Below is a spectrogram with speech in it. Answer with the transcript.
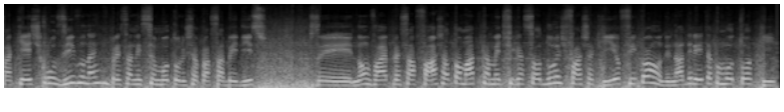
isso aqui é exclusivo, né? Não precisa nem ser motorista para saber disso. Você não vai para essa faixa, automaticamente fica só duas faixas aqui. Eu fico aonde? Na direita como eu tô aqui.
